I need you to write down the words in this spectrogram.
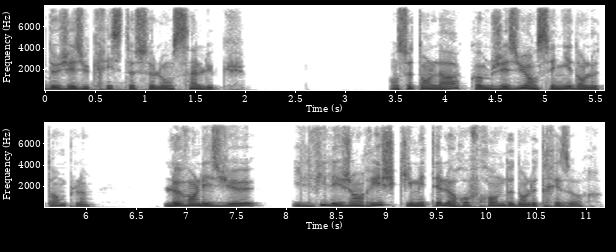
de Jésus-Christ selon Saint Luc. En ce temps-là, comme Jésus enseignait dans le temple, levant les yeux, il vit les gens riches qui mettaient leur offrande dans le trésor.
